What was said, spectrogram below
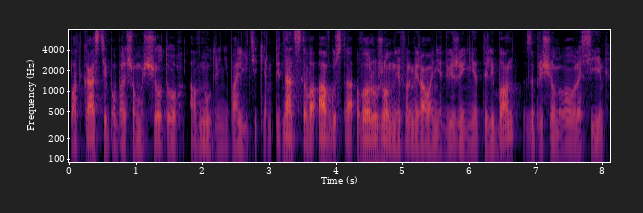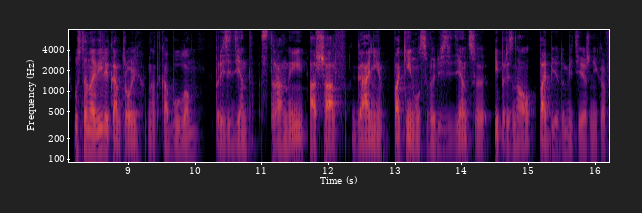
подкасте, по большому счету, о внутренней политике. 15 августа вооруженные формирования движения «Талибан», запрещенного в России, установили контроль над Кабулом президент страны Ашарф Гани покинул свою резиденцию и признал победу мятежников.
